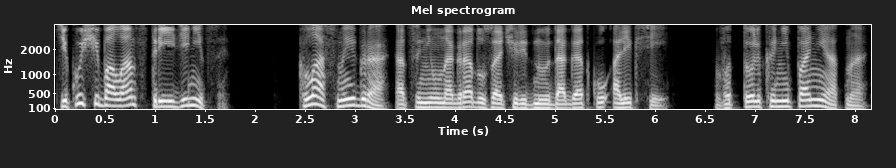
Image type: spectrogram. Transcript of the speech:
Текущий баланс 3 единицы. Классная игра, оценил награду за очередную догадку Алексей. Вот только непонятно,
